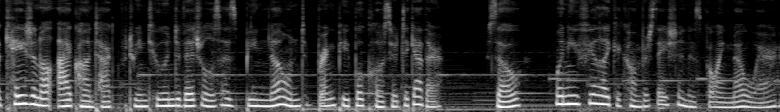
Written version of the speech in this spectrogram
Occasional eye contact between two individuals has been known to bring people closer together. So when you feel like a conversation is going nowhere,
